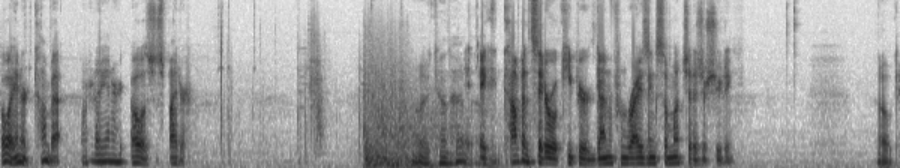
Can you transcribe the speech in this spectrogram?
Oh, I entered combat. What did I enter? Oh, it's a spider. Oh, I can't have that. A compensator will keep your gun from rising so much as you're shooting. Okay.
